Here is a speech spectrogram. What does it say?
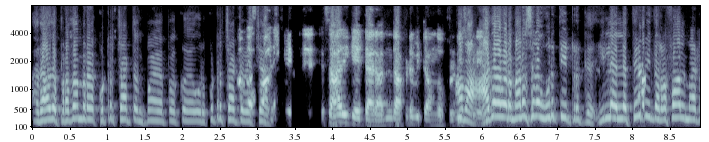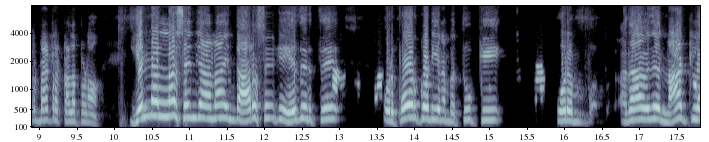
அதாவது பிரதமரை குற்றச்சாட்டு ஒரு குற்றச்சாட்டு வச்சாரு. சாரி கேட்டாரு. அந்த அபிடவிட் அவங்க ஆமா. அத அவர் மனசுல உறுத்திட்டு இருக்கு இல்ல இல்ல திருப்பி இந்த ரஃபால் மேட்டர் மேட்டர் கலப்பணும். என்னெல்லாம் செஞ்சானா இந்த அரசுக்கு எதிர்த்து ஒரு போர்க்கொடியை நம்ம தூக்கி ஒரு அதாவது நாட்டுல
